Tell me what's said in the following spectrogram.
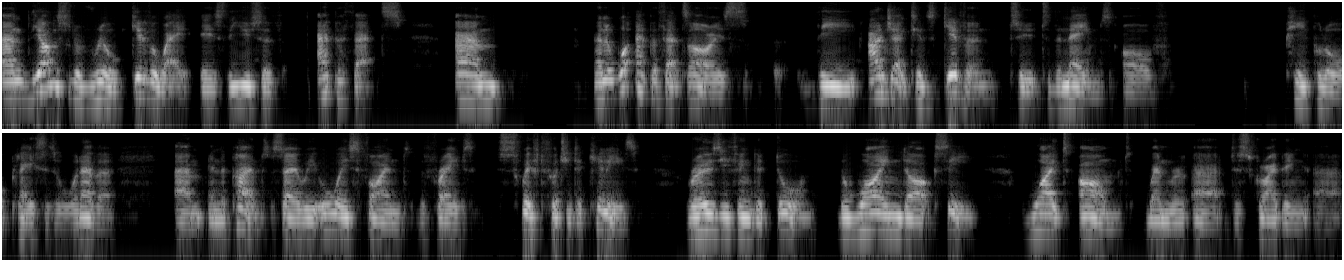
And the other sort of real giveaway is the use of epithets. Um, and what epithets are is the adjectives given to, to the names of people or places or whatever um, in the poems. So we always find the phrase swift footed Achilles, rosy fingered dawn, the wine dark sea, white armed when uh, describing uh,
